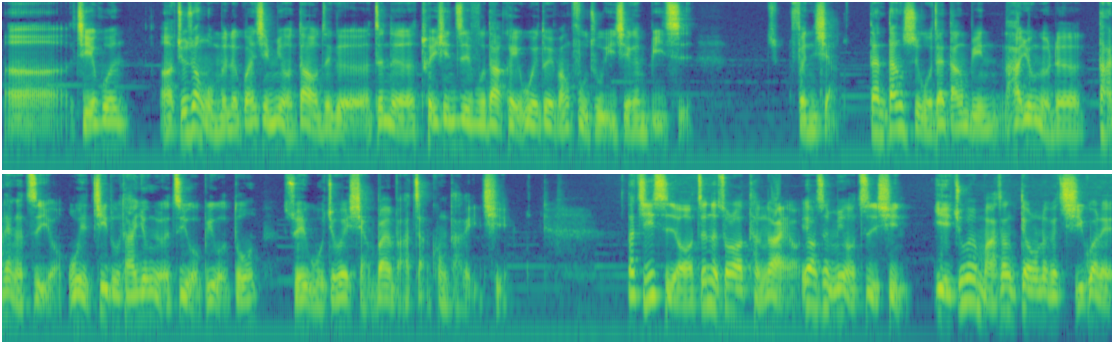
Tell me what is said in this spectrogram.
呃结婚。啊，就算我们的关系没有到这个真的推心置腹到可以为对方付出一切跟彼此分享，但当时我在当兵，他拥有了大量的自由，我也嫉妒他拥有的自由比我多，所以我就会想办法掌控他的一切。那即使哦真的受到疼爱哦，要是没有自信，也就会马上掉入那个奇怪的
